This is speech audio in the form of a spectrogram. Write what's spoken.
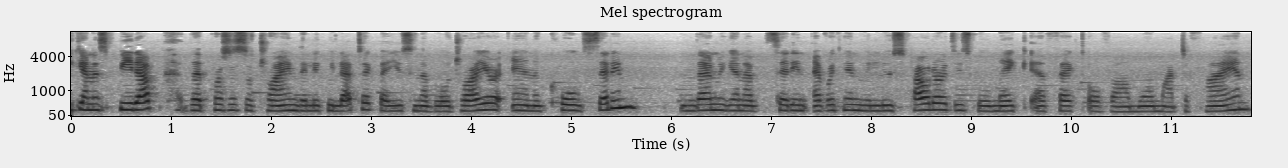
We can speed up the process of drying the liquid latex by using a blow dryer and a cold setting. And then we're gonna set in everything with loose powder. This will make effect of uh, more mattifying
